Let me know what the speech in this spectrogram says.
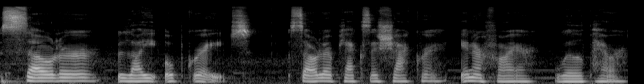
solar light upgrade, solar plexus chakra, inner fire, willpower.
